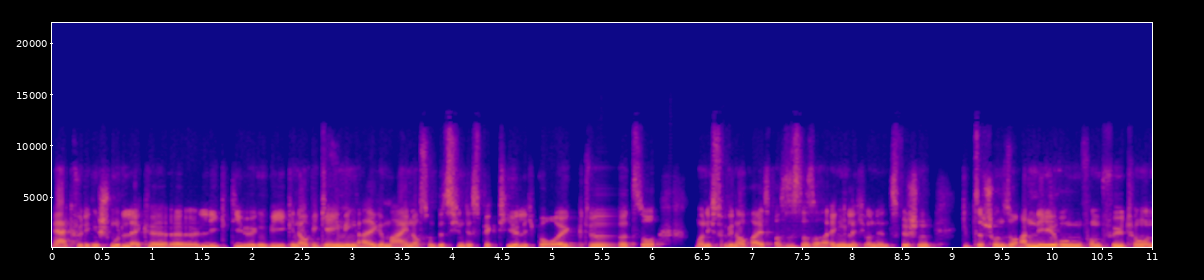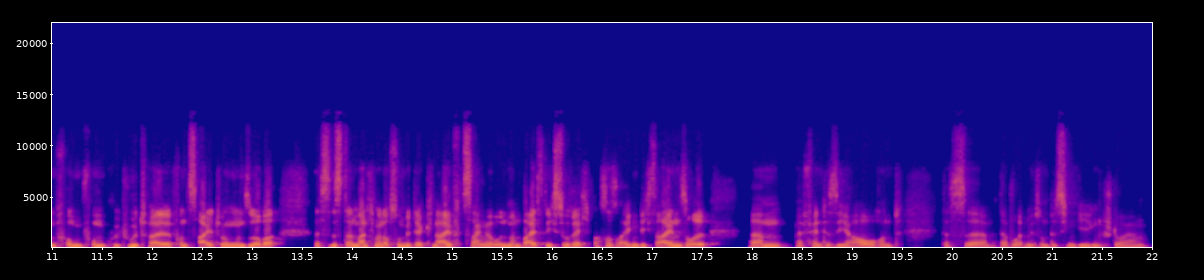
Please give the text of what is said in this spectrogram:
merkwürdigen Schmuddelecke äh, liegt, die irgendwie, genau wie Gaming allgemein, auch so ein bisschen despektierlich beäugt wird, so man nicht so genau weiß, was ist das eigentlich. Und inzwischen gibt es schon so Annäherungen vom Feuilleton und vom, vom Kulturteil von Zeitungen und so, aber es ist dann manchmal noch so mit der Kneifzange und man weiß nicht so recht, was das eigentlich sein soll. Ähm, bei Fantasy ja auch. Und das, äh, da wollten wir so ein bisschen gegensteuern.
